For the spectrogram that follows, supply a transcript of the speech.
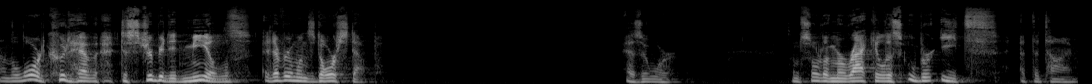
Now, the Lord could have distributed meals at everyone's doorstep as it were. Some sort of miraculous Uber Eats at the time.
